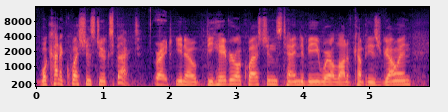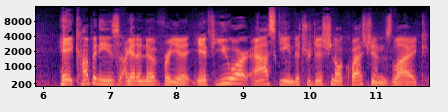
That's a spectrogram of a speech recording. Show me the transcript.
what kind of questions to expect. Right. You know, behavioral questions tend to be where a lot of companies are going. Hey, companies, I got a note for you. If you are asking the traditional questions like,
